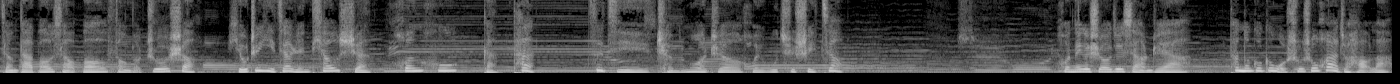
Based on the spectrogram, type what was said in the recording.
将大包小包放到桌上，由着一家人挑选、欢呼、感叹，自己沉默着回屋去睡觉。我那个时候就想着呀，他能够跟我说说话就好了，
